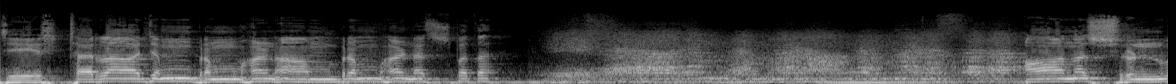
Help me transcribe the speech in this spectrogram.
జ్యేష్టరాజం బ్రహ్మణాం బ్రహ్మణస్పత. ఆనశృణ్వన్నోతిభిः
